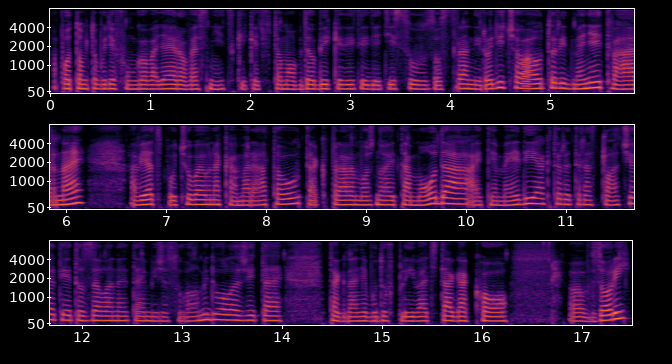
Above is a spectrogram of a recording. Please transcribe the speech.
a potom to bude fungovať aj rovesnícky, keď v tom období, kedy tie deti sú zo strany rodičov a autorit menej tvárne a viac počúvajú na kamarátov, tak práve možno aj tá móda, aj tie médiá, ktoré teraz tlačia tieto zelené témy, že sú veľmi dôležité, tak na ne budú vplývať tak ako e, vzory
